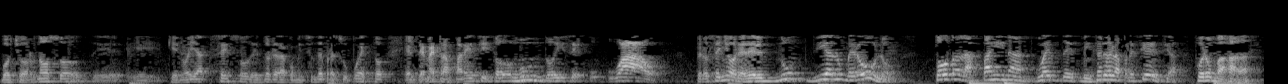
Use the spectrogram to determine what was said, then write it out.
bochornoso, de, eh, que no hay acceso dentro de la Comisión de Presupuesto, el tema de transparencia y todo el mundo dice, wow. Pero señores, del día número uno, todas las páginas web del Ministerio de la Presidencia fueron bajadas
